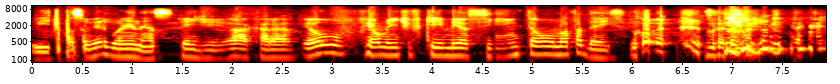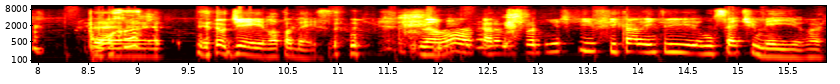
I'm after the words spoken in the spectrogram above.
o It passou vergonha nessa. Entendi. Ah, cara, eu realmente fiquei meio assim, então nota 10. é, eu odiei, nota 10. Não, ah, cara, pra mim acho que fica entre um 7,5, vai.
